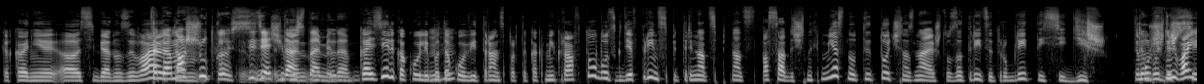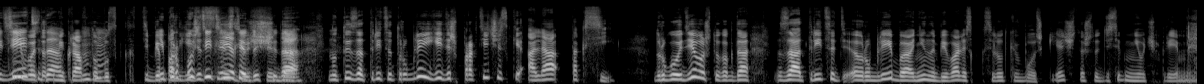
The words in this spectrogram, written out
как они э, себя называют. Такая там, маршрутка с сидячими да, местами, да. Газель, какой-либо угу. такой вид транспорта, как микроавтобус, где, в принципе, 13-15 посадочных мест, но ты точно знаешь, что за 30 рублей ты сидишь. Ты, ты можешь не войти сидеть, в этот да. микроавтобус, угу. к тебе и подъедет следующий, следующий да. да. Но ты за 30 рублей едешь практически а такси. Другое дело, что когда за 30 э, рублей бы они набивались как селедки в бочке. Я считаю, что действительно не очень приемлемо.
